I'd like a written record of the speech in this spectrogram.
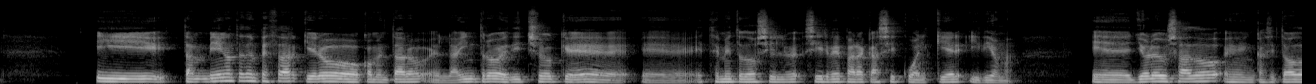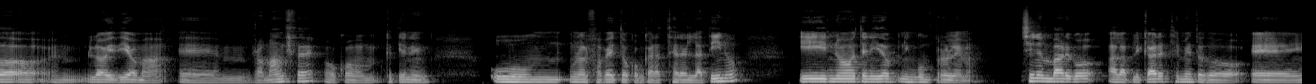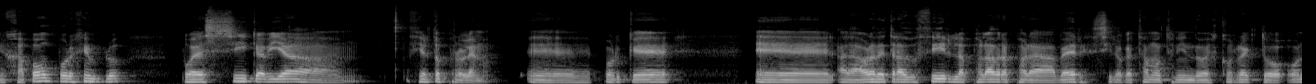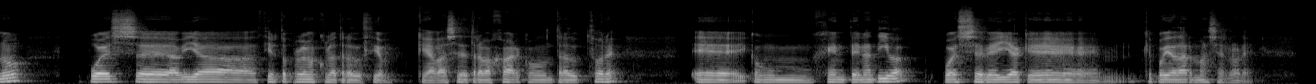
y también antes de empezar quiero comentaros, en la intro he dicho que eh, este método sirve, para casi cualquier idioma. Eh, yo lo he usado en casi todos los idiomas em, romances o con, que tienen un, un alfabeto con caracteres latinos y no he tenido ningún problema. Sin embargo, al aplicar este método en Japón, por ejemplo, pues sí que había ciertos problemas, eh, porque eh, a la hora de traducir las palabras para ver si lo que estamos teniendo es correcto o no, pues eh, había ciertos problemas con la traducción, que a base de trabajar con traductores y con gente nativa, pues se veía que, que podía dar más errores.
